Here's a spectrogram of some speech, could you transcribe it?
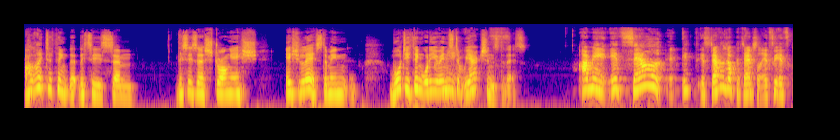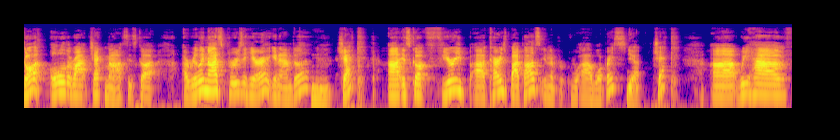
I like to think that this is um, this is a strongish ish list. I mean, what do you think? What are your instant mean, reactions to this? I mean, it sounds it, it's definitely got potential. It's it's got all the right check marks. It's got a really nice bruiser hero in Amda. Mm-hmm. Check. Uh, it's got Fury uh, Courage bypass in the uh, War Priest. Yeah. Check. Uh, we have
